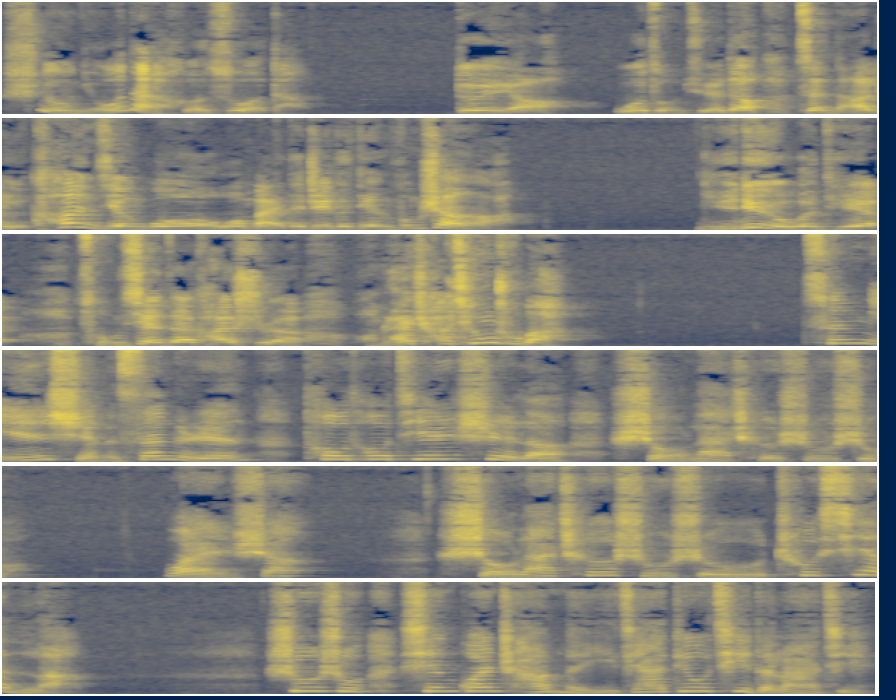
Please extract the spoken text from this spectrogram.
是用牛奶合作的。对呀，我总觉得在哪里看见过我买的这个电风扇啊。一定有问题！从现在开始，我们来查清楚吧。村民选了三个人，偷偷监视了手拉车叔叔。晚上，手拉车叔叔出现了。叔叔先观察每一家丢弃的垃圾，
